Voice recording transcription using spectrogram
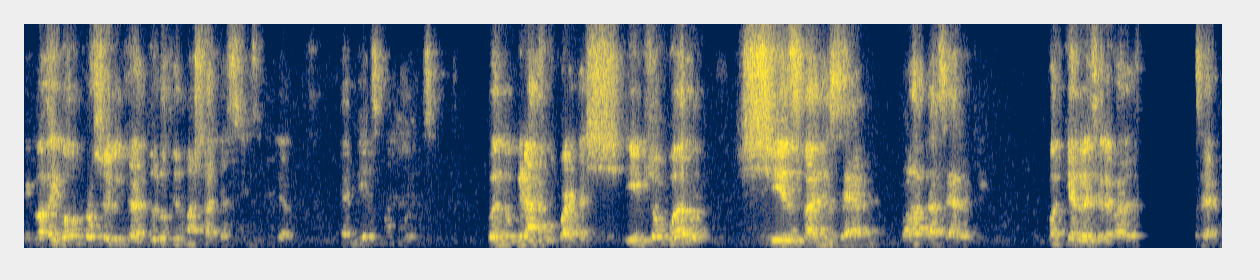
igual, igual o professor de literatura, eu vi uma chave assim, entendeu? É a mesma coisa. Quando o gráfico corta Y, quando? x vale zero. Coloca zero aqui. Quanto que é 2 elevado a zero?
